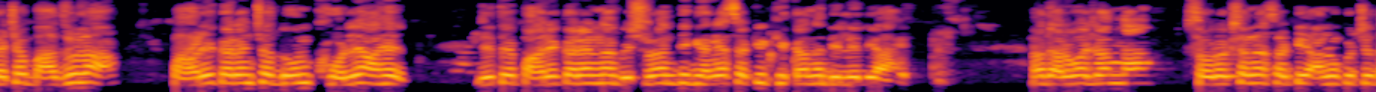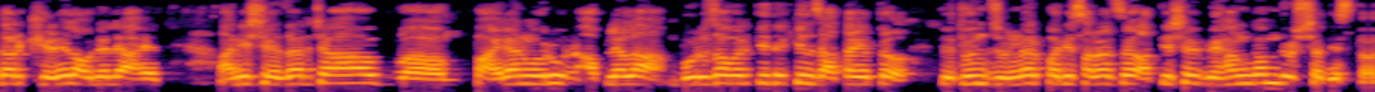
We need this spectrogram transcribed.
त्याच्या बाजूला पहारेकरांच्या दोन खोल्या आहेत जिथे पहारेकरांना विश्रांती घेण्यासाठी ठिकाणं दिलेली आहेत. या दरवाजांना संरक्षणासाठी अनुकुचीदार खिळे लावलेले आहेत. आणि शेजारच्या पायऱ्यांवरून आपल्याला बुरुजावरती देखील जाता येतं. तिथून जुन्नर परिसराचं अतिशय विहंगम दृश्य दिसतं.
